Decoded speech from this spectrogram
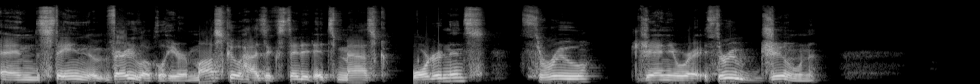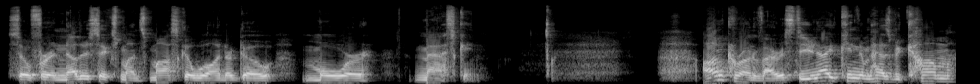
and staying very local here, Moscow has extended its mask ordinance through January through June. So for another six months, Moscow will undergo more masking. On coronavirus, the United Kingdom has become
